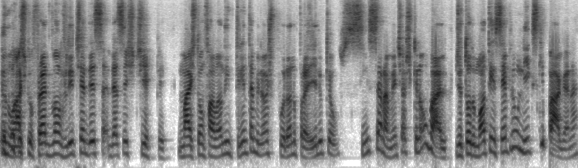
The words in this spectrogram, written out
Eu não acho que o Fred Van Vliet é desse, dessa estirpe, mas estão falando em 30 milhões por ano para ele, o que eu sinceramente acho que não vale. De todo modo, tem sempre um Knicks que paga, né?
